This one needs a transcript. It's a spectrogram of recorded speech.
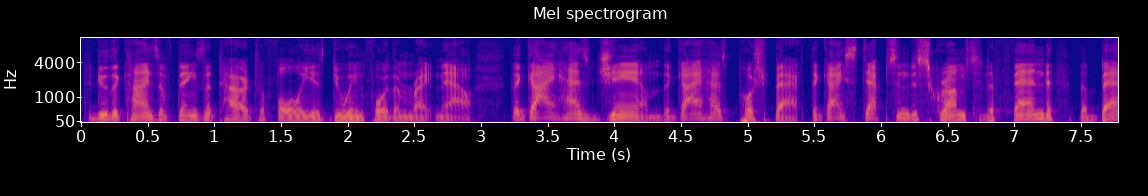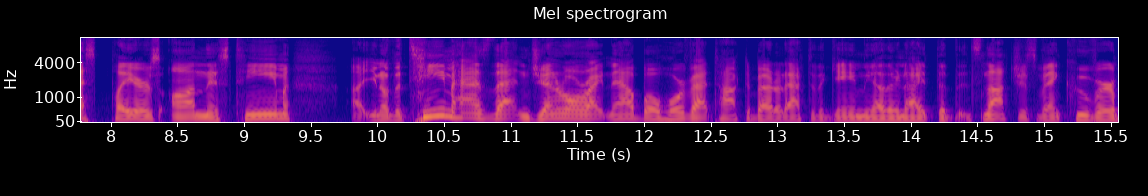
to do the kinds of things that Tyler Toffoli is doing for them right now. The guy has jam. The guy has pushback. The guy steps into scrums to defend the best players on this team. Uh, you know, the team has that in general right now. Bo Horvat talked about it after the game the other night that it's not just Vancouver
